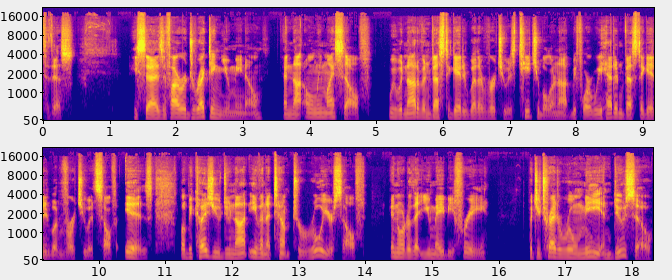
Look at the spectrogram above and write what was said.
to this. He says, If I were directing you, Meno, and not only myself, we would not have investigated whether virtue is teachable or not before we had investigated what virtue itself is. But because you do not even attempt to rule yourself in order that you may be free, but you try to rule me and do so,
